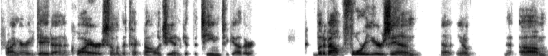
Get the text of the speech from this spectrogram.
primary data and acquire some of the technology and get the team together. But about four years in, uh, you know, um,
